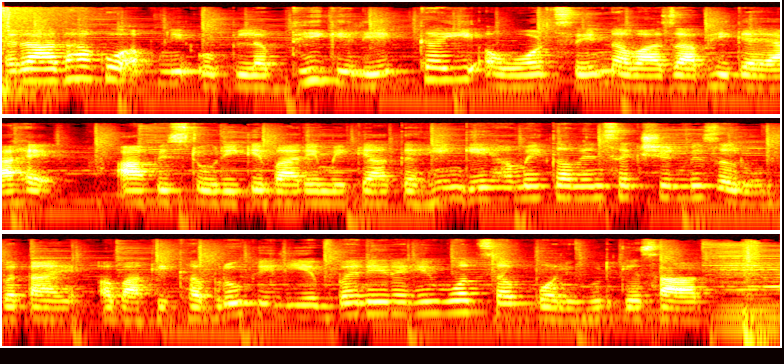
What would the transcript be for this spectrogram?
राधा को अपनी उपलब्धि के लिए कई अवार्ड से नवाजा भी गया है। आप इस स्टोरी के बारे में क्या कहेंगे, हमें कमेंट सेक्शन में ज़रूर बताएँ। और बाकी खबरों के लिए बने रहें व्हाट्सअप बॉलीवुड के साथ।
